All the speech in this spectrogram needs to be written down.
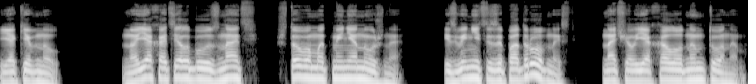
я кивнул. Но я хотел бы узнать, что вам от меня нужно? Извините за подробность, начал я холодным тоном.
